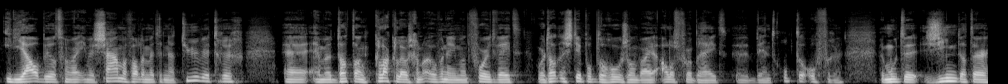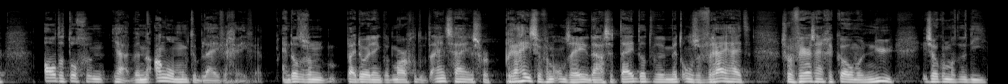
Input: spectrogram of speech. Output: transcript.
ideaalbeeld van waarin we samenvallen met de natuur weer terug. Uh, en we dat dan klakkeloos gaan overnemen. Want voor je het weet wordt dat een stip op de horizon waar je alles voor bereid uh, bent op te offeren. We moeten zien dat er altijd toch een, ja, een angel moeten blijven geven. En dat is een pleidooi, denk ik, wat Mark goed op het eind zei. Een soort prijzen van onze hedendaagse tijd. Dat we met onze vrijheid zo ver zijn gekomen nu. Is ook omdat we die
